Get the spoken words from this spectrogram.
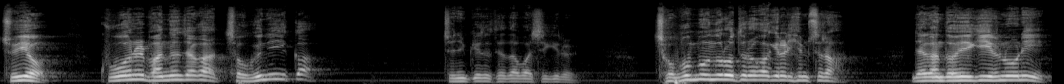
주여, 구원을 받는 자가 적으니까? 주님께서 대답하시기를 좁은 문으로 들어가기를 힘쓰라. 내가 너에게 이르노니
